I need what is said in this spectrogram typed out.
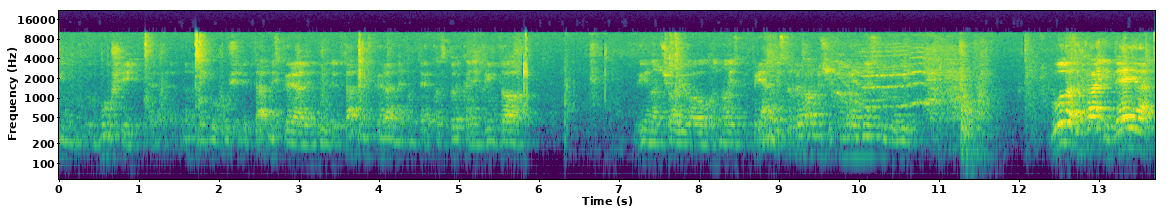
він бувший, е, ну, не був бувший депутат міської ради, він був депутатом міської ради, пам'ятаю, скликання, крім того, він очолював одне із підприємств Стадогорничі по виробництву доріг. Була така ідея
